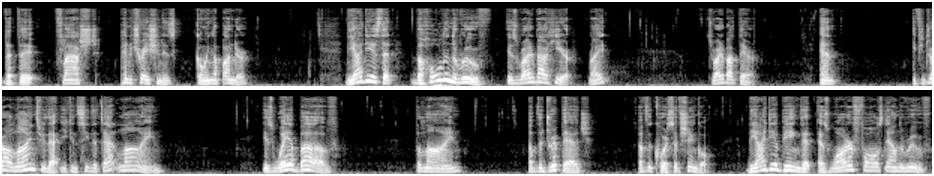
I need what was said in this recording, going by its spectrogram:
that the flashed penetration is going up under. The idea is that the hole in the roof is right about here, right? It's right about there. And if you draw a line through that, you can see that that line is way above the line of the drip edge of the course of shingle. The idea being that as water falls down the roof,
